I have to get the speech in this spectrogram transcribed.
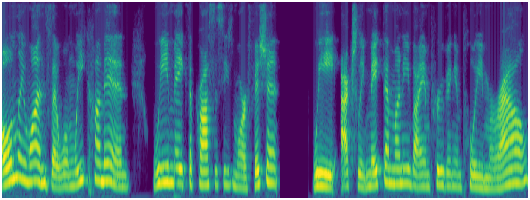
only ones that when we come in, we make the processes more efficient we actually make them money by improving employee morale.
